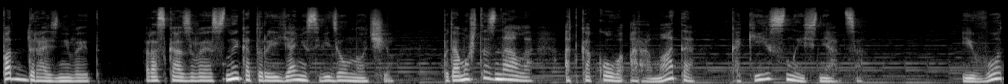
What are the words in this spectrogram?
поддразнивает, рассказывая сны, которые Янис видел ночью, потому что знала, от какого аромата какие сны снятся. И вот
